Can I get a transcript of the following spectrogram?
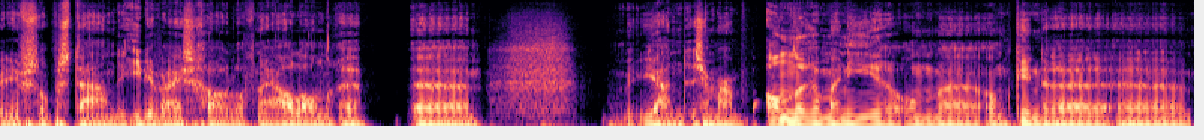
weet niet of ze op bestaande iederwijsschool of naar alle andere, uh, ja, zeg maar andere manieren om, uh, om kinderen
